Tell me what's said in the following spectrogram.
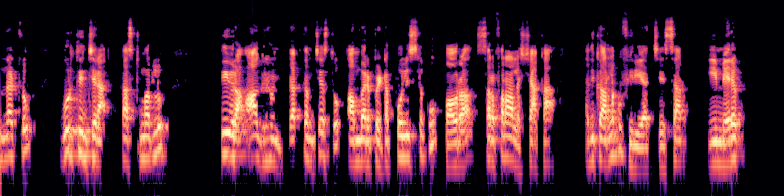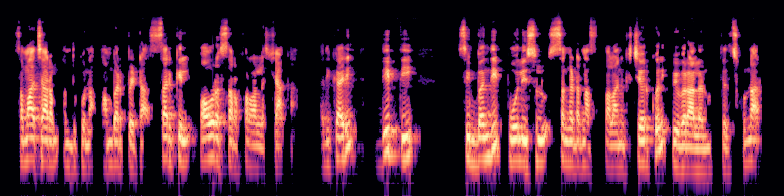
ఉన్నట్లు గుర్తించిన కస్టమర్లు తీవ్ర ఆగ్రహం వ్యక్తం చేస్తూ అంబర్పేట పోలీసులకు పౌర సరఫరాల శాఖ అధికారులకు ఫిర్యాదు చేశారు. ఈ మేరకు సమాచారం అందుకున్న అంబర్పేట సర్కిల్ పౌర సరఫరాల శాఖ అధికారి దీప్తి సిబ్బంది పోలీసులు సంఘటన స్థలానికి చేరుకొని వివరాలను తెలుసుకున్నారు.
